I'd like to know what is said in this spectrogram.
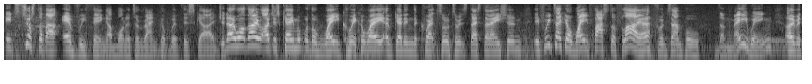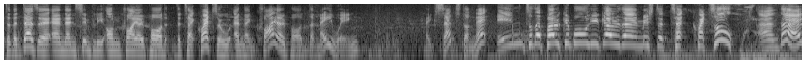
it's just about everything I wanted to rank up with this guy. Do you know what, though? I just came up with a way quicker way of getting the Quetzal to its destination. If we take a way faster flyer, for example, the Maewing over to the desert and then simply on Cryopod the Tek Quetzal and then Cryopod the Maewing. Makes sense, doesn't it? Into the Pokeball you go there, Mr. Tek Quetzal. And then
